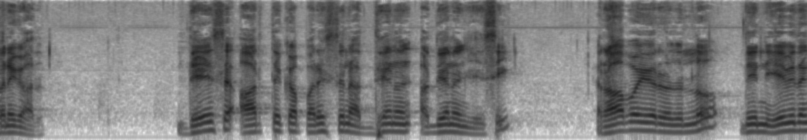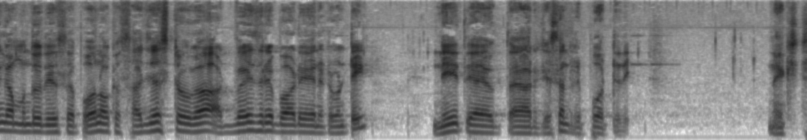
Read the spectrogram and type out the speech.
పని కాదు. దేశ ఆర్థిక పరిస్థితిని అధ్యయనం అధ్యయనం చేసి రాబోయే రోజుల్లో దీన్ని ఏ విధంగా ముందుకు తీసుకుపోవాలో ఒక సజెస్టివ్గా అడ్వైజరీ బాడీ అయినటువంటి నీతి ఆయోగ్ తయారు చేసిన రిపోర్ట్ ఇది. నెక్స్ట్.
